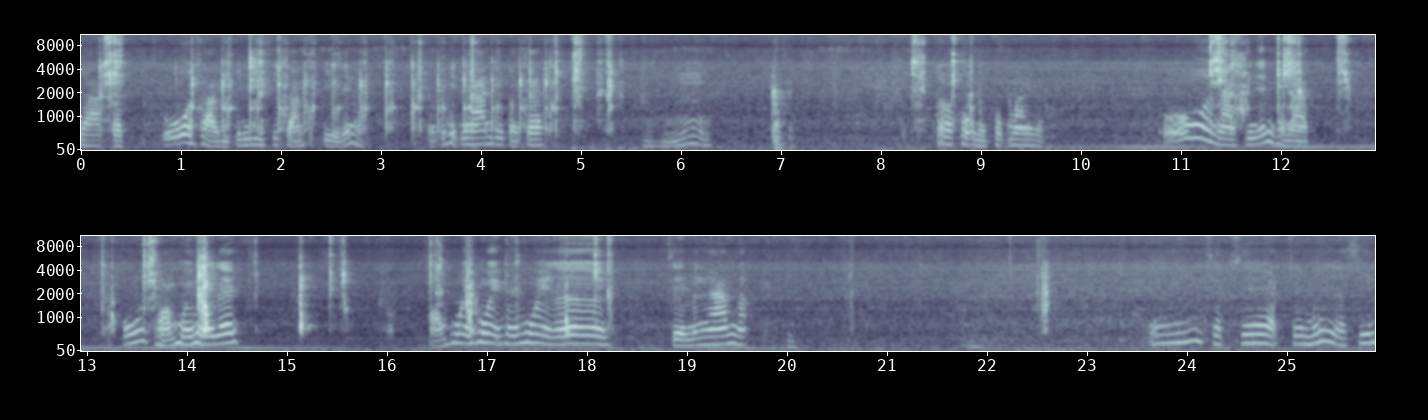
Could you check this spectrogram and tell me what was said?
สากกับโอ้สากนี่เป็นยี่สิบสามสิบปีแล้วแต่ก็เห็นงานอยู่ตั้งแต่อื้อหือถ้าว่าพกเนี่ยพกไม่หรอ โอ้ยน่ากินเล่นขนาด โอ้ยหอมห่วยห่วยๆเลยหอมห่วยห่วยห่วยห่วยๆเลยเสียนมันงามเนาะอืมแซ่บแซ่บๆใส่มือละซิม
